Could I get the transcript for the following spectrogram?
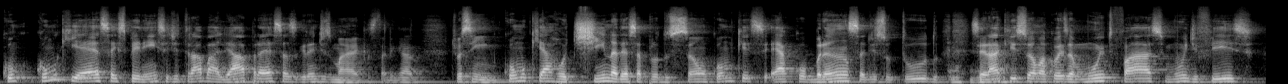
Como, como que é essa experiência de trabalhar para essas grandes marcas, tá ligado? Tipo assim, como que é a rotina dessa produção? Como que é a cobrança disso tudo? Uhum. Será que isso é uma coisa muito fácil, muito difícil?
